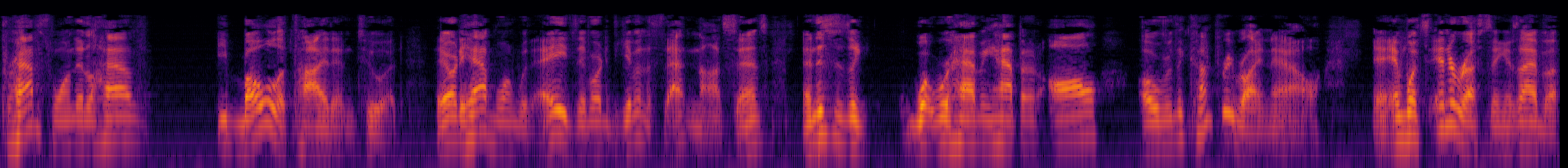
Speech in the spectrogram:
Perhaps one that'll have Ebola tied into it. They already have one with AIDS. They've already given us that nonsense. And this is like what we're having happen all over the country right now. And what's interesting is I have a,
